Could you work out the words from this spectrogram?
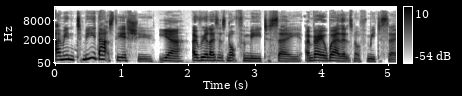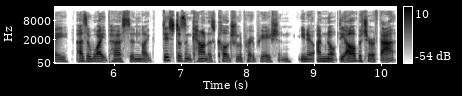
I mean, to me, that's the issue. Yeah. I realize it's not for me to say. I'm very aware that it's not for me to say as a white person, like, this doesn't count as cultural appropriation. You know, I'm not the arbiter of that.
